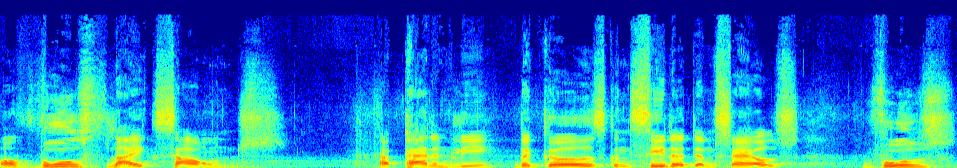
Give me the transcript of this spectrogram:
of wolf like sounds. Apparently, the girls considered themselves wolves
